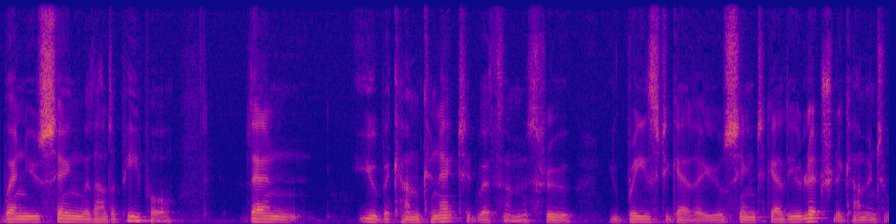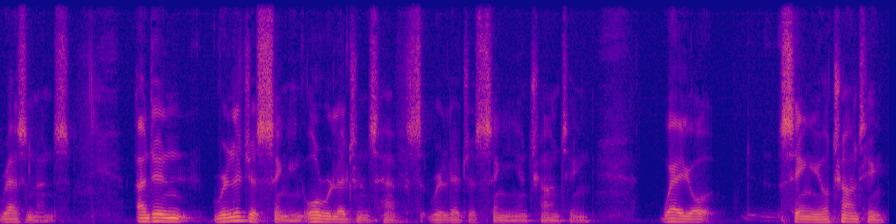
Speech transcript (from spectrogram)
when you sing with other people, then you become connected with them through you breathe together, you sing together, you literally come into resonance. And in religious singing, all religions have religious singing and chanting, where you're singing, you're chanting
